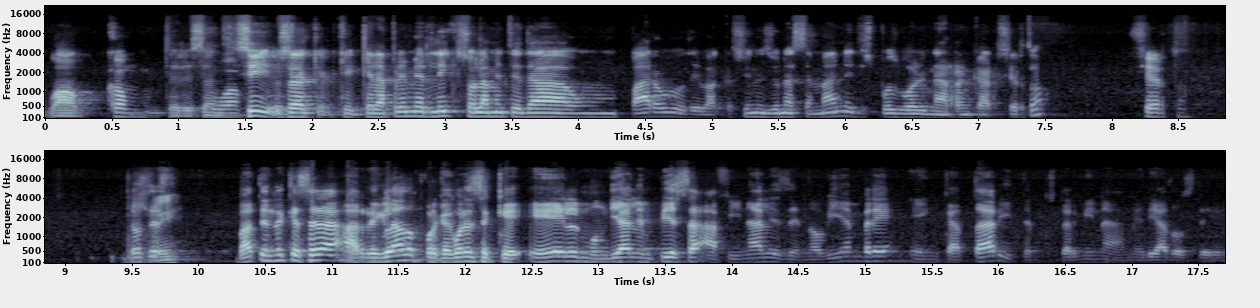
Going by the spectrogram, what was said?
Wow. ¿Cómo? Interesante. Wow. Sí, o sea, que, que- que la Premier League solamente da un paro de vacaciones de una semana y después vuelven a arrancar, ¿cierto? Cierto. Entonces, va a tener que ser arreglado porque acuérdense que el mundial empieza a finales de noviembre en Qatar y te- pues, termina a mediados de,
